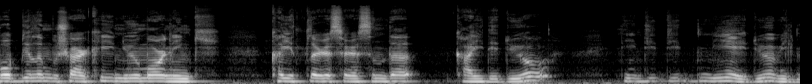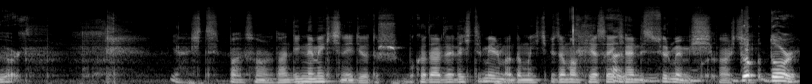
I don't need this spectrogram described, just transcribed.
Bob Dylan bu şarkıyı New Morning kayıtları sırasında kaydediyor. Niye ediyor bilmiyorum. Ya işte bak sonradan dinlemek için ediyordur. Bu kadar da eleştirmeyelim adamı. Hiçbir zaman piyasaya yani, kendisi sürmemiş parçayı. Do, doğru.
